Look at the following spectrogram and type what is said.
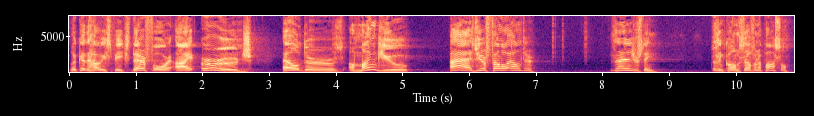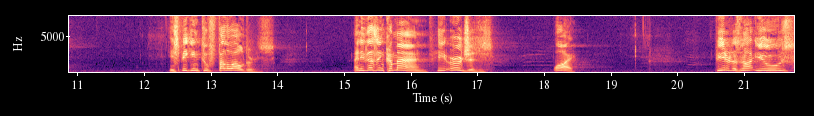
Look at how he speaks. Therefore, I urge elders among you as your fellow elder. Isn't that interesting? Doesn't call himself an apostle. He's speaking to fellow elders. And he doesn't command, he urges. Why? Peter does not use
